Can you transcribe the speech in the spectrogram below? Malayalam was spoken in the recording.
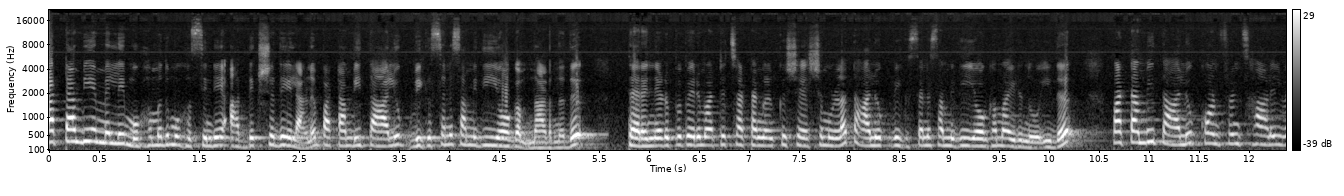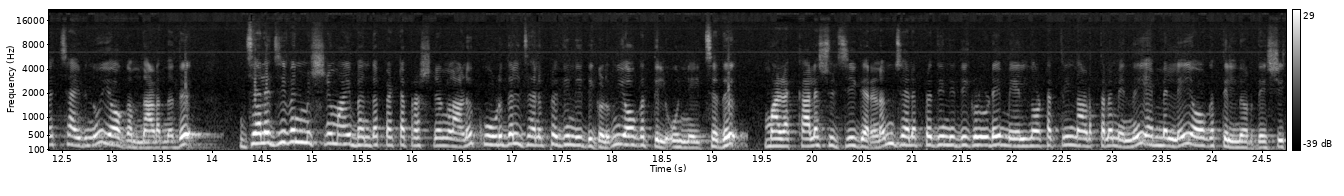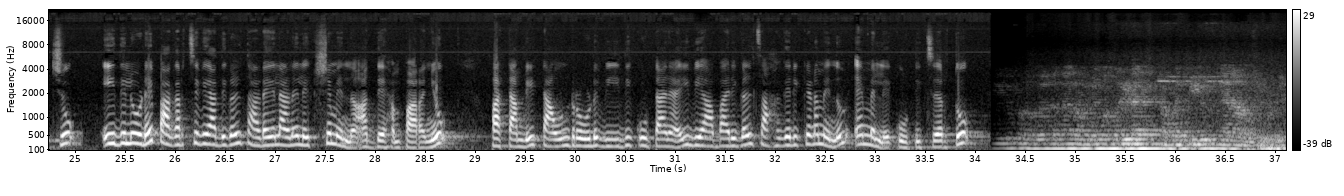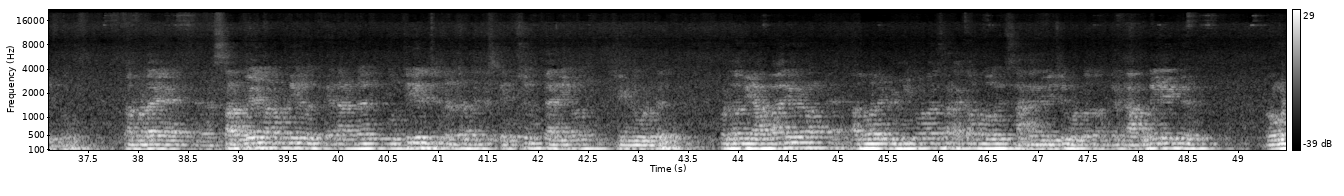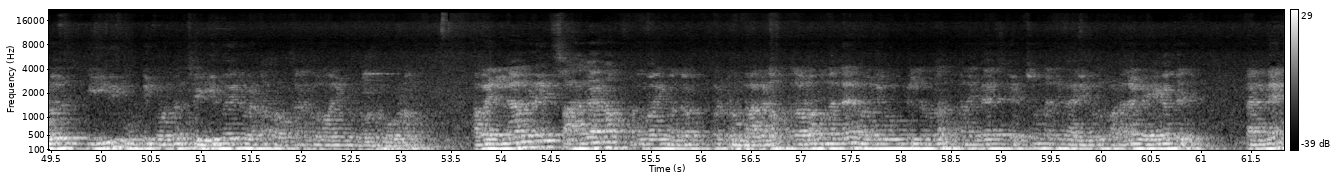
Pattambi M L A Muhammad മുഹസിന്റെ അധ്യക്ഷതയിലാണ് പട്ടാമ്പി താലൂക്ക് വികസന സമിതി യോഗം നടന്നത്. തെരഞ്ഞെടുപ്പ് പെരുമാറ്റച്ചട്ടങ്ങൾക്ക് ശേഷമുള്ള താലൂക്ക് വികസന സമിതി യോഗമായിരുന്നു ഇത്. പട്ടാമ്പി താലൂക്ക് കോൺഫറൻസ് ഹാളിൽ വെച്ചായിരുന്നു യോഗം നടന്നത്. ജലജീവൻ മിഷനുമായി ബന്ധപ്പെട്ട പ്രശ്നങ്ങളാണ് കൂടുതൽ ജനപ്രതിനിധികളും യോഗത്തിൽ ഉന്നയിച്ചത്. മഴക്കാല ശുചീകരണം ജനപ്രതിനിധികളുടെ മേൽനോട്ടത്തിൽ നടത്തണമെന്ന് എം എൽ എ യോഗത്തിൽ നിർദ്ദേശിച്ചു. ഇതിലൂടെ പകർച്ചവ്യാധികൾ തടയലാണ് ലക്ഷ്യമെന്ന് അദ്ദേഹം പറഞ്ഞു. പട്ടാമ്പി ടൗൺ റോഡ് വീതി കൂട്ടാനായി വ്യാപാരികൾ സഹകരിക്കണമെന്നും എം എൽ എ കൂട്ടിച്ചേർത്തു. നമ്മുടെ സർവേ നടപടികൾ ഏതാണ്ട് പൂർത്തീകരിച്ചിട്ടുണ്ട്. അതിന്റെ സ്കെച്ചും കാര്യങ്ങളും ചെയ്തുകൊണ്ട് ഇവിടുത്തെ വ്യാപാരികളും അതുപോലെ ബിൽഡിംഗ് ഓണേഴ്സ് അടക്കമുള്ളവർ സഹകരിച്ചുകൊണ്ട് നമുക്ക് ടൗണിലേക്ക് റോഡ് വീതി കൂട്ടിക്കൊണ്ട് ചെയ്യുന്നതിന് വേണ്ട പ്രവർത്തനങ്ങളുമായി മുന്നോട്ട് പോകണം. അവ എല്ലാവരുടെയും സഹകരണം അതുമായി ബന്ധപ്പെട്ടുണ്ടാകണം. അതോടൊപ്പം തന്നെ ഒരു ഗ്രൂപ്പിൽ നിന്ന് അതിന്റെ സ്കെച്ചും മറ്റു കാര്യങ്ങളും വളരെ വേഗത്തിൽ തന്നെ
